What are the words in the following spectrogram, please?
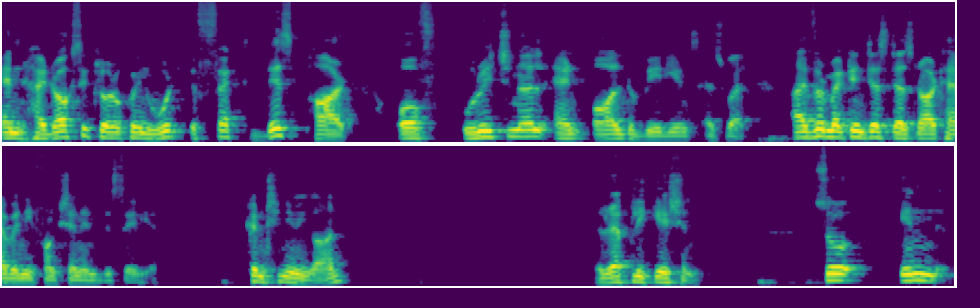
and hydroxychloroquine would affect this part of original and all the variants as well. Ivermectin just does not have any function in this area. Continuing on, replication. So, in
